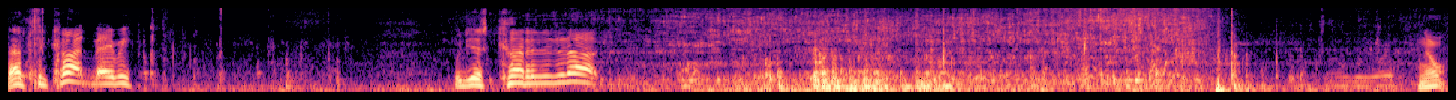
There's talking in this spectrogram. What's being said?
That's the cut, baby. We just cutted it up. Nope.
